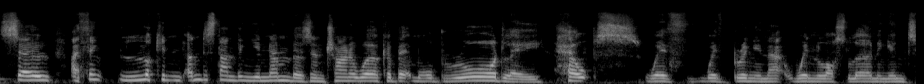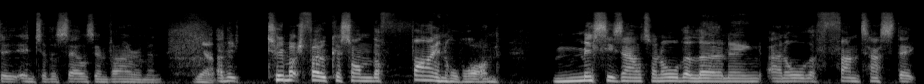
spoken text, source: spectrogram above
So so I think looking, understanding your numbers and trying to work a bit more broadly helps with with bringing that win loss learning into into the sales environment. Yeah, I think too much focus on the final one misses out on all the learning and all the fantastic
